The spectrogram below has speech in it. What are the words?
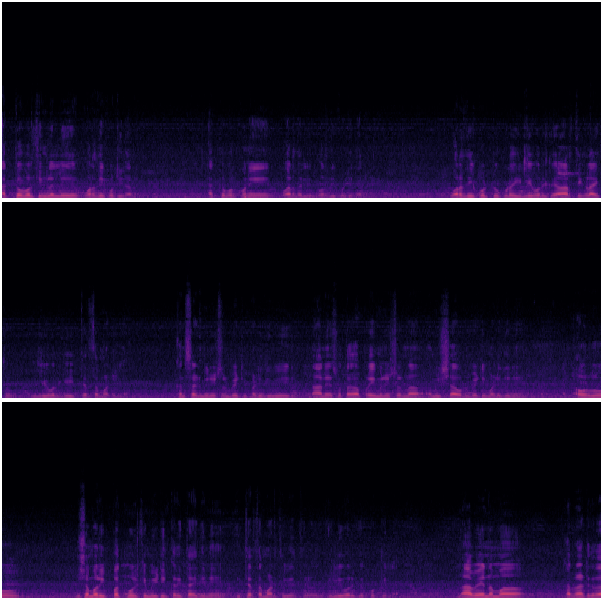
ಅಕ್ಟೋಬರ್ ತಿಂಗಳಲ್ಲಿ ವರದಿ ಕೊಟ್ಟಿದ್ದಾರೆ. ಅಕ್ಟೋಬರ್ ಕೊನೆ ವಾರದಲ್ಲಿ ವರದಿ ಕೊಟ್ಟಿದ್ದಾರೆ. ವರದಿ ಕೊಟ್ಟು ಕೂಡ ಇಲ್ಲಿವರೆಗೆ ಆರು ತಿಂಗಳಾಯಿತು. ಇಲ್ಲಿವರೆಗೆ ಇತ್ಯರ್ಥ ಮಾಡಿಲ್ಲ. ಕನ್ಸರ್ನ್ ಮಿನಿಸ್ಟರ್ನ ಭೇಟಿ ಮಾಡಿದ್ದೀವಿ ನಾನೇ ಸ್ವತಃ ಪ್ರೈಮ್ ಮಿನಿಸ್ಟರ್ನ ಅಮಿತ್ ಶಾ ಅವ್ರನ್ನ ಭೇಟಿ ಮಾಡಿದ್ದೀನಿ. ಅವರು ಡಿಸೆಂಬರ್ ಇಪ್ಪತ್ತ್ಮೂರಕ್ಕೆ ಮೀಟಿಂಗ್ ಕರೀತಾ ಇದ್ದೀನಿ. ಇತ್ಯರ್ಥ ಮಾಡ್ತೀವಿ ಅಂತ ಹೇಳೋದು. ಇಲ್ಲಿವರೆಗೆ ಕೊಟ್ಟಿಲ್ಲ. ನಾವೇ ನಮ್ಮ ಕರ್ನಾಟಕದ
